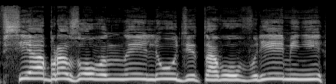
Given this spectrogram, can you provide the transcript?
все образованные люди того времени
